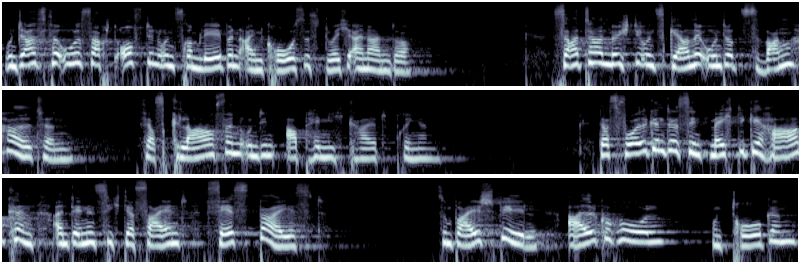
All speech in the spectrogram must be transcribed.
Und das verursacht oft in unserem Leben ein großes Durcheinander. Satan möchte uns gerne unter Zwang halten, versklaven und in Abhängigkeit bringen. Das Folgende sind mächtige Haken, an denen sich der Feind festbeißt. Zum Beispiel Alkohol und Drogen,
